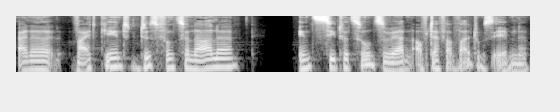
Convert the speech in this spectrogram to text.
eine weitgehend dysfunktionale Institution zu werden auf der Verwaltungsebene.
